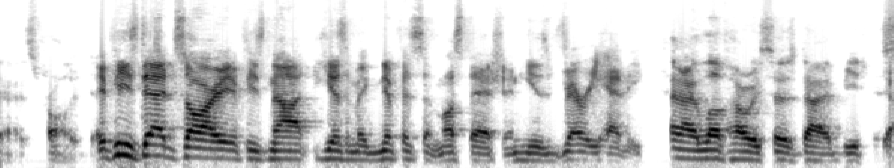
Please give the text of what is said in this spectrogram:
Yeah, it's probably. If he's dead, sorry. If he's not, he has a magnificent mustache and he is very heavy. And I love how he says diabetes, Yeah.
